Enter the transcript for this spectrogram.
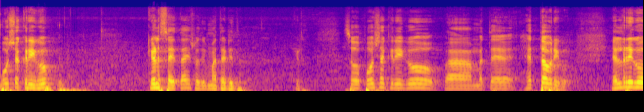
ಪೋಷಕರಿಗೂ ಕೇಳಿಸ್ತಾಯ್ತಾ ಇಷ್ಟೊತ್ತಿಗೆ ಮಾತಾಡಿದ್ದು? ಸೊ ಪೋಷಕರಿಗೂ ಮತ್ತು ಹೆತ್ತವರಿಗೂ, ಎಲ್ರಿಗೂ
